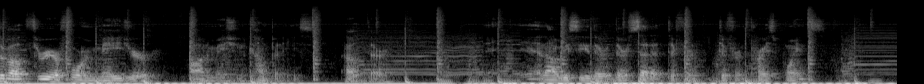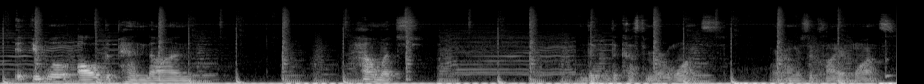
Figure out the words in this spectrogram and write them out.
about three or four major automation companies out there, and obviously they're they're set at different different price points. It, it will all depend on how much the, the customer wants or how much the client wants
